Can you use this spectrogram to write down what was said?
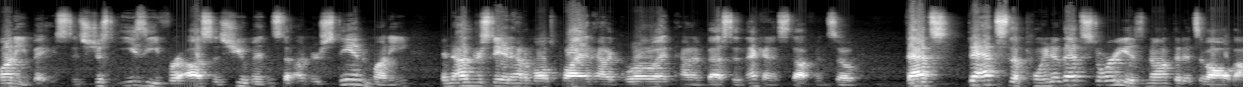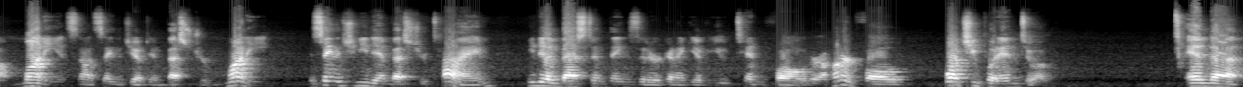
money based. It's just easy for us as humans to understand money and understand how to multiply it, and how to grow it, how to invest it, and that kind of stuff. And so that's that's the point of that story is not that it's all about money. It's not saying that you have to invest your money. It's saying that you need to invest your time. You need to invest in things that are going to give you tenfold or a hundredfold what you put into them. And uh,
